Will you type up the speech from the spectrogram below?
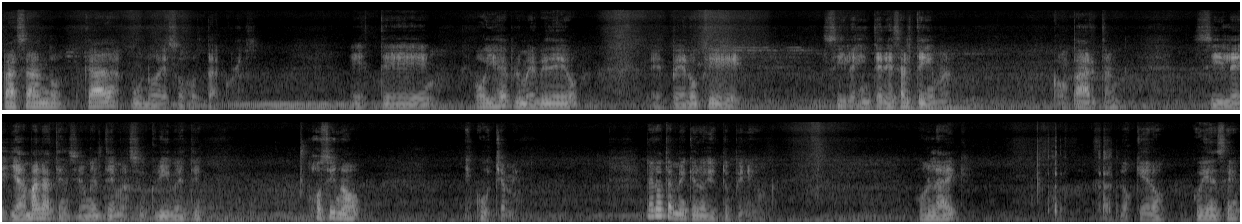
pasando cada uno de esos obstáculos. Este, hoy es el primer video. Espero que si les interesa el tema, compartan. Si les llama la atención el tema, suscríbete. O si no, escúchame. Pero también quiero oír tu opinión. Un like. Los quiero. Cuídense.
